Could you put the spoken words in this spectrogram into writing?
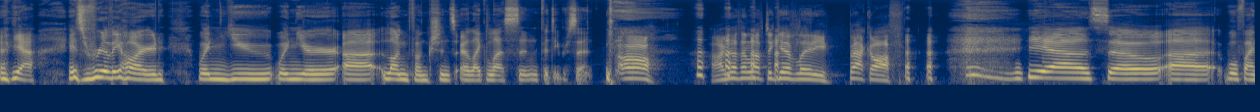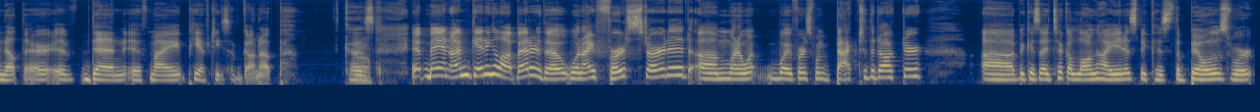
yeah, it's really hard when you when your uh, lung functions are like less than fifty percent. Oh, I have nothing left to give, lady. Back off. yeah, so uh, we'll find out there if then if my PFTs have gone up. Because man, I'm getting a lot better though. When I first started, um, when I went when I first went back to the doctor, uh, because I took a long hiatus because the bills were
